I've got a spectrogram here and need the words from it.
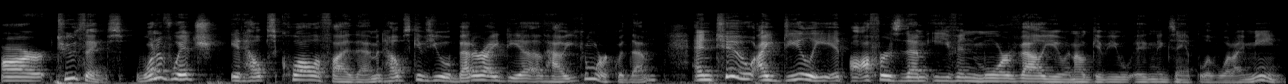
are two things. One of which it helps qualify them, it helps gives you a better idea of how you can work with them. And two, ideally, it offers them even more value, and I'll give you an example of what I mean.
